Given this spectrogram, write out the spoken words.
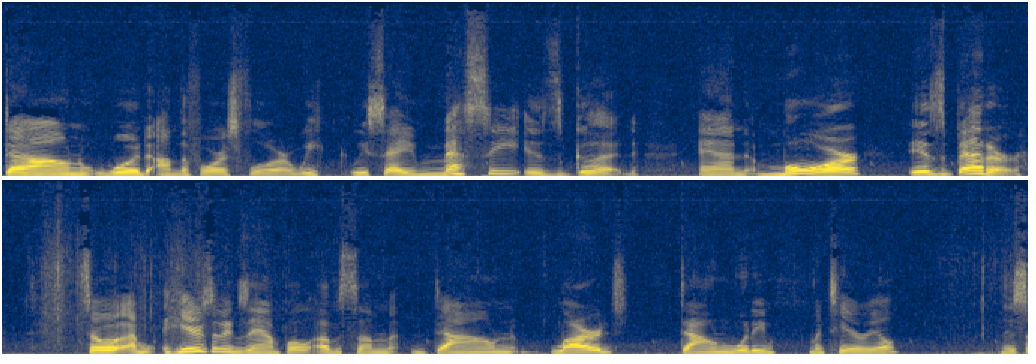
down wood on the forest floor. We, we say messy is good and more is better. So um, here's an example of some down, large down woody material. This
